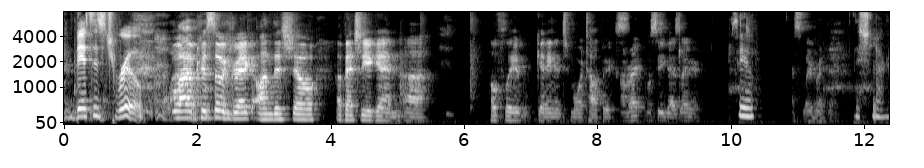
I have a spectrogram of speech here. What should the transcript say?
This is true. We'll have Crystal and Greg on this show eventually again. Uh, hopefully, getting into more topics. All right, we'll see you guys later. See you. That's later right there. This slur.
